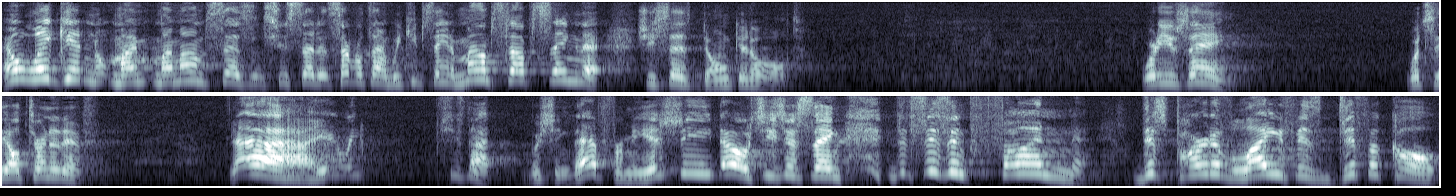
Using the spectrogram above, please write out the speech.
I don't like it. My, my mom says, and she said it several times. We keep saying it. Mom, stop saying that. She says, don't get old. What are you saying? What's the alternative? Yeah, she's not wishing that for me, is she? No, she's just saying, this isn't fun. This part of life is difficult.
